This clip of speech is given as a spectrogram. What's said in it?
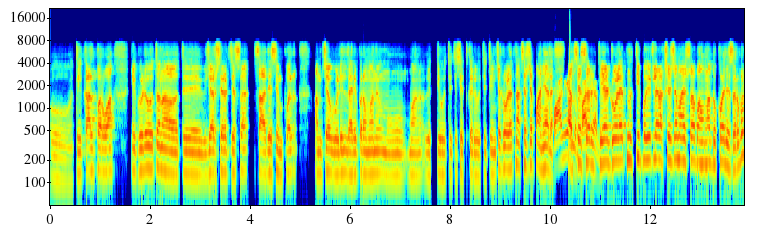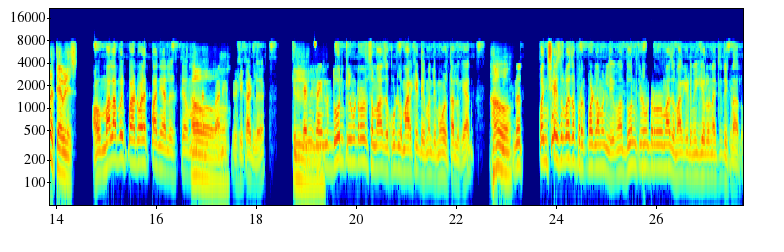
हो ते काल परवा एक व्हिडिओ होता ना ते विचार शर्टचे साधे सिंपल आमच्या वडीलधारीप्रमाणे व्यक्ती होते ते शेतकरी होते. त्यांच्या डोळ्यातनं अक्षरशः पाणी आलं. पाणी आलं अक्षरशः पाणी सर आलं. त्या डोळ्यातनं ती बघितल्यावर अक्षरशः माझ्या भावना दुखावल्या सर बरं त्यावेळेस. अहो मला पण पा- डोळ्यात पाणी आलं. तेव्हा हो. पाणी हे काढलं. हम्म. त्यांनी सांगितलं दोन किलोमीटरवर माझं कुठलं मार्केट आहे म्हणले मोहोळ तालुक्यात. हो. पंचेचाळीस रुपयाचा फरक पडला म्हणले मग दोन किलोमीटरवर माझं मार्केट मी गेलो नाही तिथे इकडे आलो.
